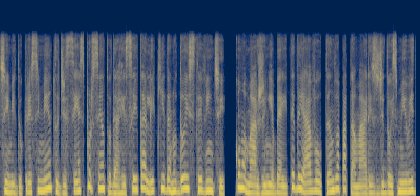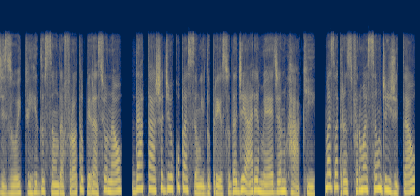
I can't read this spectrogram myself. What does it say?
tímido crescimento de 6% da receita líquida no 2T20, com a margem EBITDA voltando a patamares de 2018 e redução da frota operacional, da taxa de ocupação e do preço da diária média no RAC. Mas a transformação digital,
